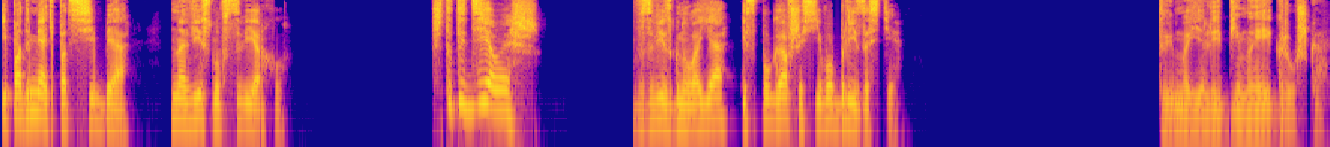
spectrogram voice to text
и подмять под себя, нависнув сверху. Что ты делаешь?» Взвизгнула я, испугавшись его близости. «Ты моя любимая игрушка»,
